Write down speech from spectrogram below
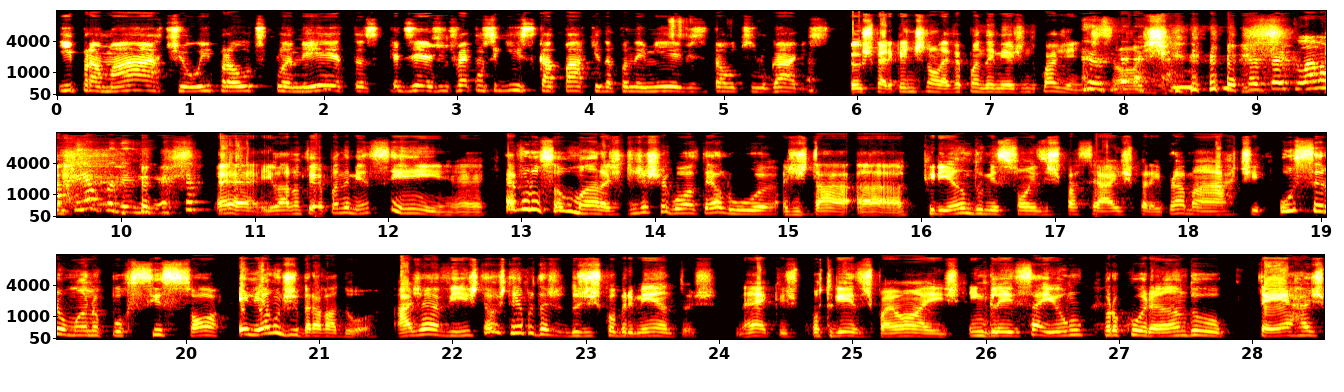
ir para Marte ou ir para outros planetas? Quer dizer, a gente vai conseguir escapar aqui da pandemia e visitar lugares? Eu espero que a gente não leve a pandemia junto com a gente. Senão a gente... Eu espero que lá não tenha pandemia. É, e lá não tem a pandemia, sim. É, é evolução humana. A gente já chegou até a Lua, a gente está uh, ah, criando missões espaciais para ir para Marte. O ser humano por si só, ele é um desbravador. Haja vista os tempos dos, dos descobrimentos, né? Que os portugueses, espanhóis, ingleses saíam procurando terras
